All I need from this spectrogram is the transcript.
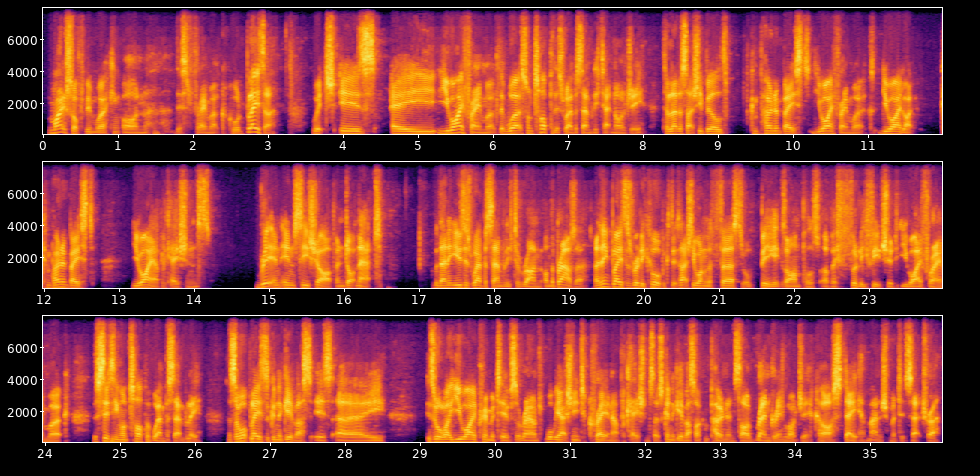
Microsoft have been working on this framework called Blazor, which is a UI framework that works on top of this WebAssembly technology to let us actually build component-based UI frameworks, UI like component-based UI applications written in C Sharp and .NET but then it uses WebAssembly to run on the browser. I think Blazor is really cool because it's actually one of the first sort of big examples of a fully featured UI framework that's sitting on top of WebAssembly. And so what Blazor is going to give us is a is all our UI primitives around what we actually need to create an application. So it's going to give us our components, our rendering logic, our state management, etc.,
